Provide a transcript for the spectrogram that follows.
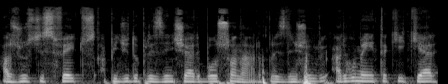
ajustes feitos a pedido do presidente Jair Bolsonaro. O presidente argumenta que quer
